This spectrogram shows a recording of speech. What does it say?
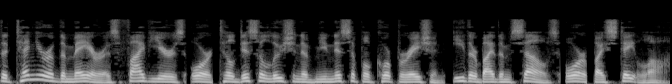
The tenure of the mayor is five years or till dissolution of municipal corporation, either by themselves or by state law.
